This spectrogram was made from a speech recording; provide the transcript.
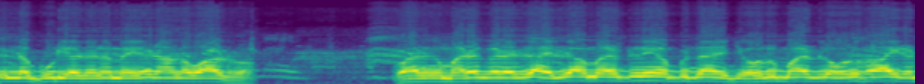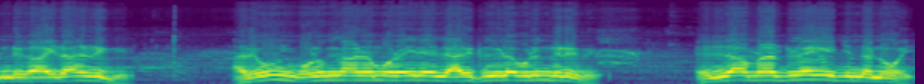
தின்னக்கூடிய நிலைமையில நாங்கள் வாழ்கிறோம் பாருங்க மரங்கள் எல்லாம் எல்லா மரத்துலேயும் அப்படி தான் இருக்கு ஒரு மரத்தில் ஒரு காய் ரெண்டு காய் தான் இருக்கு. அதுவும் ஒழுங்கான முறையில் இல்லை. அது கீழே விழுந்துருது. எல்லா மரத்துலேயும் இந்த நோய்.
